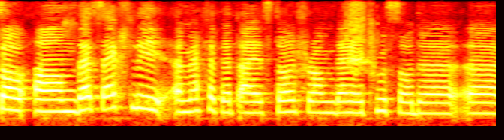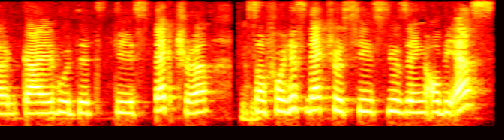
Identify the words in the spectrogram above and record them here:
So um, that's actually a method that I stole from Daniel Gruss, the uh, guy who did the Spectre. Mhm. So for his lectures, he's using OBS.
